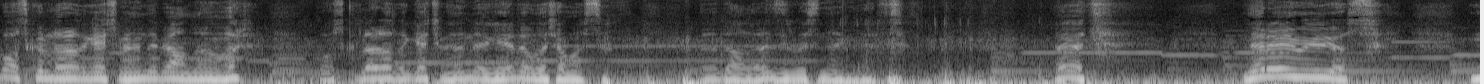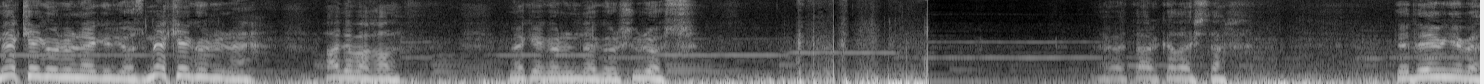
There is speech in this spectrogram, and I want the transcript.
Bozkırlara da geçmenin de bir anlamı var. Bozkırlara da geçmeden de Ege'ye de ulaşamazsın. Böyle dağların zirvesinden gidersin. Evet. Nereye mi gidiyoruz? Mekke Gölü'ne gidiyoruz. Mekke Gölü'ne. Hadi bakalım. Mekke Gölü'nde görüşürüz. Arkadaşlar. Dediğim gibi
